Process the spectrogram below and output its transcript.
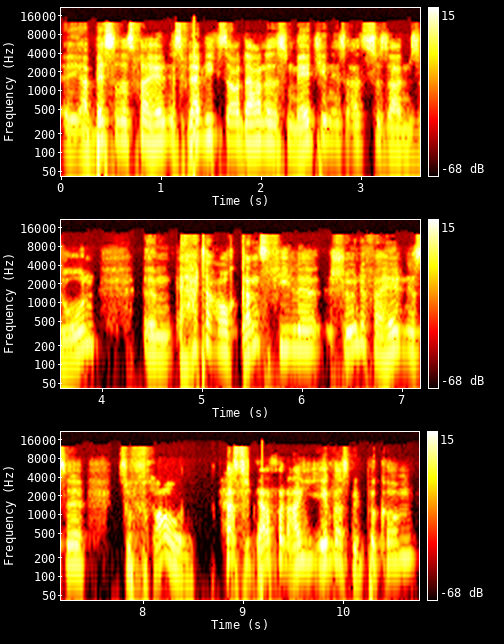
äh, ja, besseres Verhältnis. Vielleicht liegt es auch daran, dass es ein Mädchen ist als zu seinem Sohn. Ähm, er hatte auch ganz viele schöne Verhältnisse zu Frauen. Hast du davon eigentlich irgendwas mitbekommen?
